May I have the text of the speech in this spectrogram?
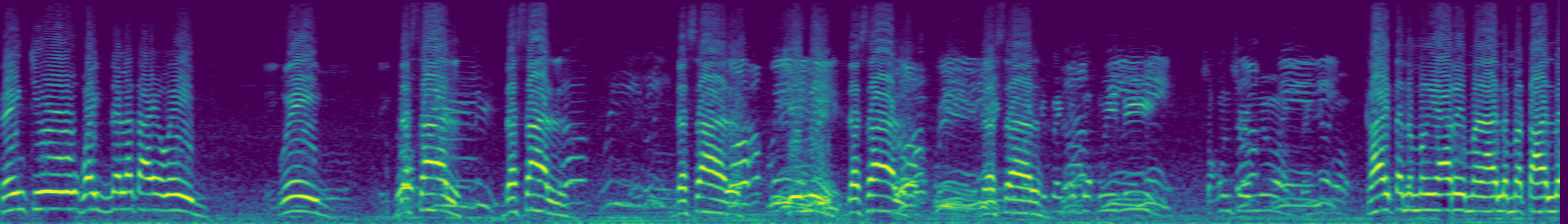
Thank you. Wave na lang tayo, wave. Wave. Dasal. Dasal. Dasal. Jimmy, dasal. Dasal. Thank you. Sa concern nyo. Thank you. Kahit anong mangyari, manalo matalo,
